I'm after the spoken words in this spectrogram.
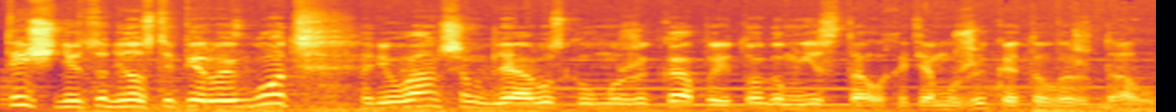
1991 год реваншем для русского мужика по итогам не стал, хотя мужик этого ждал.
